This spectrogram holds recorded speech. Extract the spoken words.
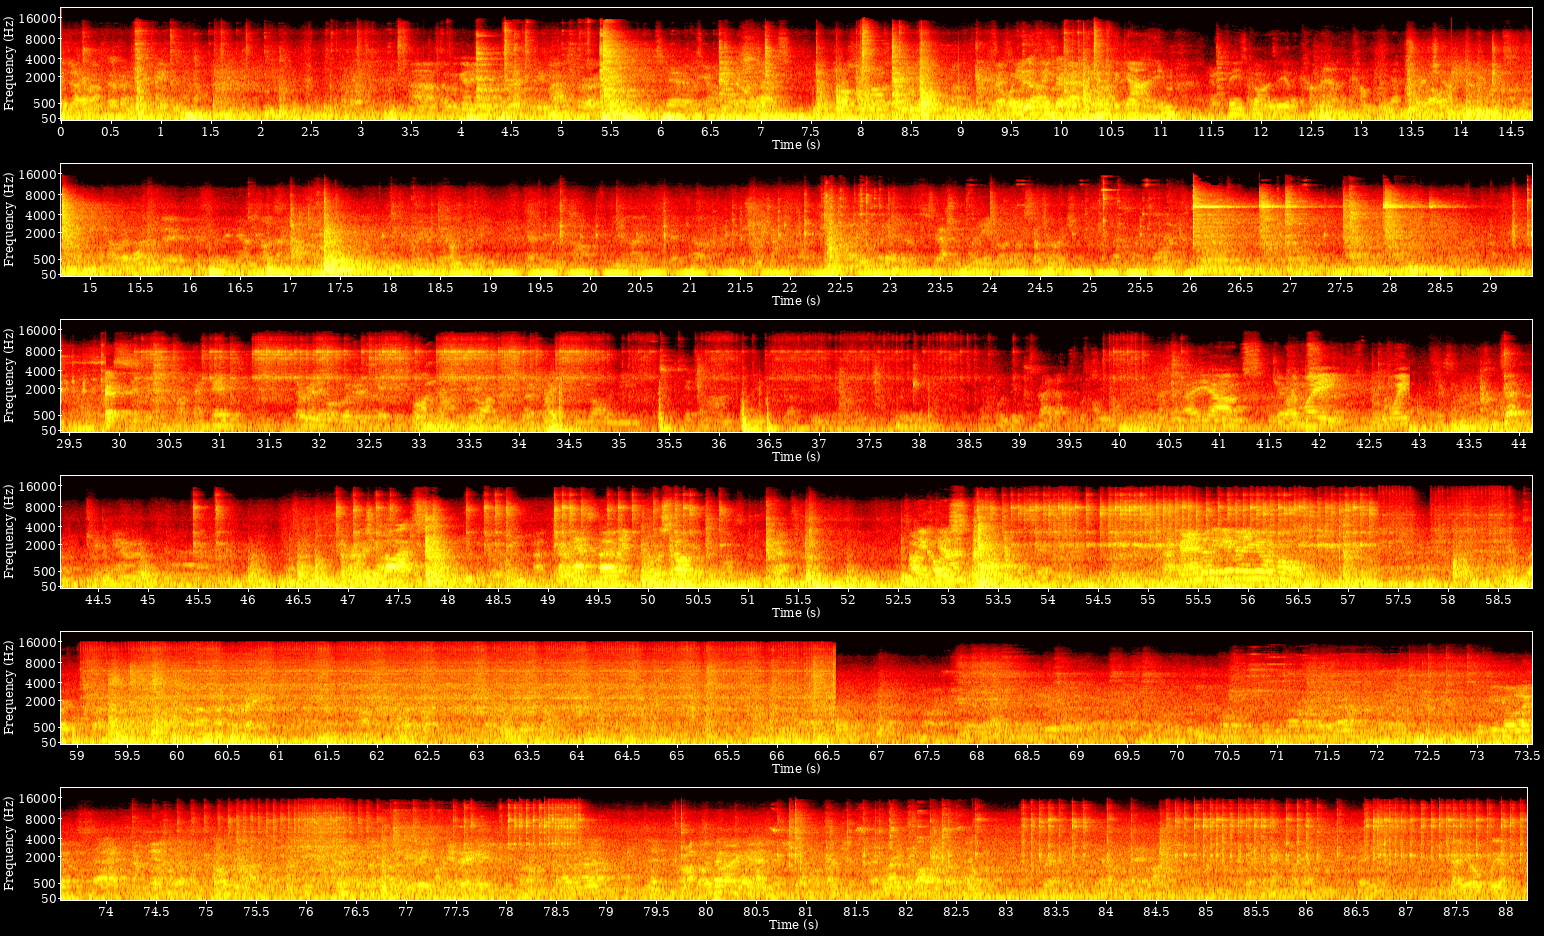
Uh, are we going to the rescue mask or? So when you think about the end of the game, these guys are going to come out and accompany that stretcher. So really what we're going to do is get this line down, right. patiently rolling in, get the arms on each of those Would be straight up to the top, not to the left. Hey, um, can we, can we? Watch your box. Come down slowly. Full stop. Tight Keep course. Okay, I'm going to give it in your ball. Okay, you're all clear.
